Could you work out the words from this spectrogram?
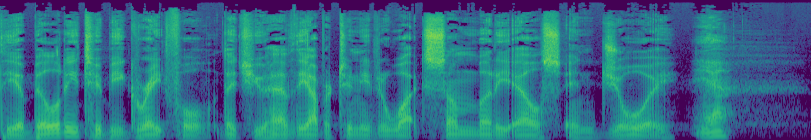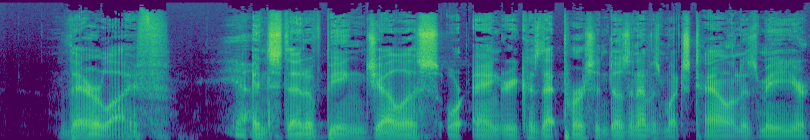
The ability to be grateful that you have the opportunity to watch somebody else enjoy yeah, their life yeah, instead of being jealous or angry because that person doesn't have as much talent as me or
